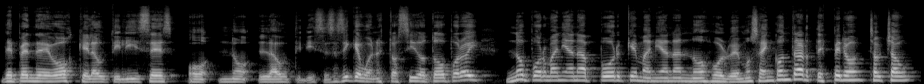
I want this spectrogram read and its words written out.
Depende de vos que la utilices o no la utilices. Así que bueno, esto ha sido todo por hoy, no por mañana, porque mañana nos volvemos a encontrar. Te espero. Chau, chau.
